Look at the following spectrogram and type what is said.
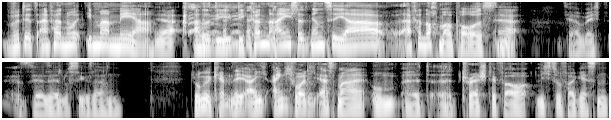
wird jetzt einfach nur immer mehr. Ja. Also die, die können eigentlich das ganze Jahr einfach nochmal posten. Ja, die haben echt sehr, sehr lustige Sachen. Dschungelcamp, nee, eigentlich, eigentlich wollte ich erstmal, um äh, äh, Trash TV nicht zu vergessen,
